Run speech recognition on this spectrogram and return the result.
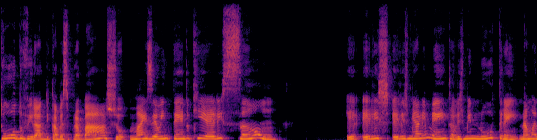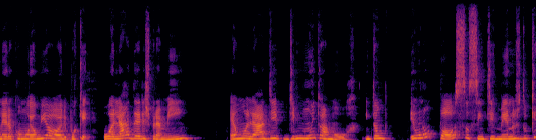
tudo virado de cabeça para baixo, mas eu entendo que eles são. Eles, eles me alimentam, eles me nutrem na maneira como eu me olho, porque o olhar deles para mim é um olhar de, de muito amor. Então, eu não posso sentir menos do que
